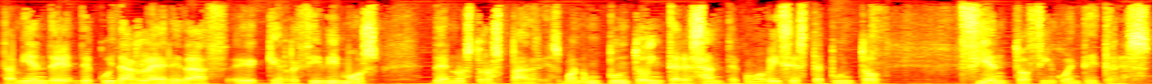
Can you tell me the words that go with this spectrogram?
también de, cuidar la heredad ¿eh? que recibimos de nuestros padres. Bueno, un punto interesante, como veis, este punto 153.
